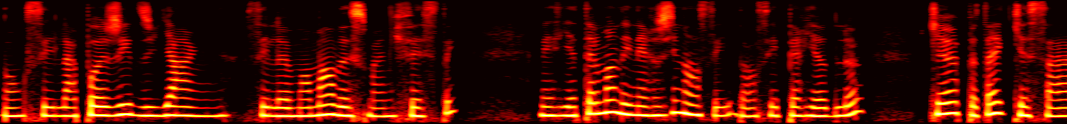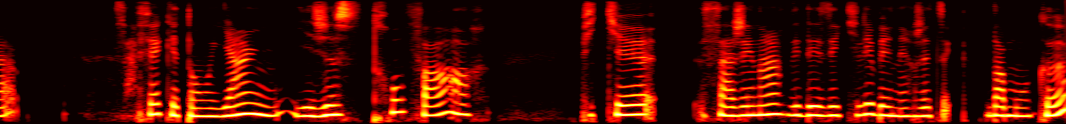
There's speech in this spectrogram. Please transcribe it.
Donc, c'est l'apogée du yang. C'est le moment de se manifester. Mais il y a tellement d'énergie dans ces, dans ces périodes-là que peut-être que ça, ça fait que ton yang, est juste trop fort puis que ça génère des déséquilibres énergétiques. Dans mon cas,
